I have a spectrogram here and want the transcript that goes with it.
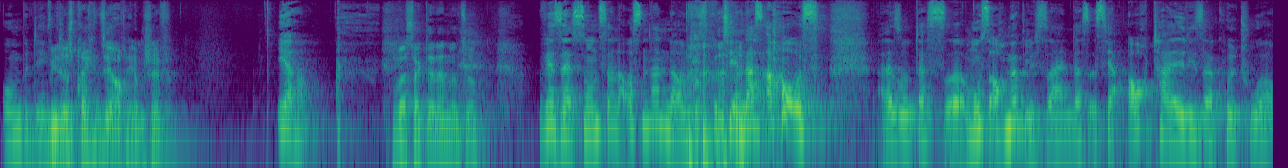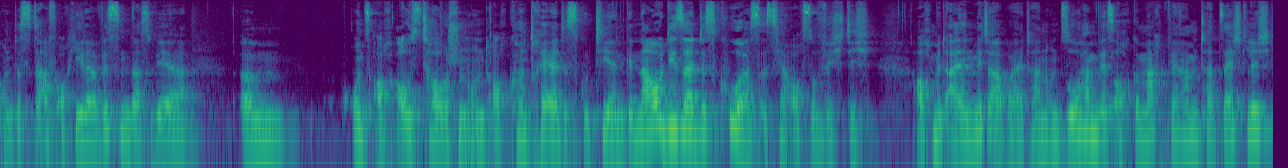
unbedingt. Widersprechen Sie auch Ihrem Chef? Ja, Und was sagt er dann dazu? wir setzen uns dann auseinander und diskutieren das aus. Also das äh, muss auch möglich sein. Das ist ja auch Teil dieser Kultur und das darf auch jeder wissen, dass wir ähm, uns auch austauschen und auch konträr diskutieren. Genau dieser Diskurs ist ja auch so wichtig. Auch mit allen Mitarbeitern. Und so haben wir es auch gemacht. Wir haben tatsächlich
